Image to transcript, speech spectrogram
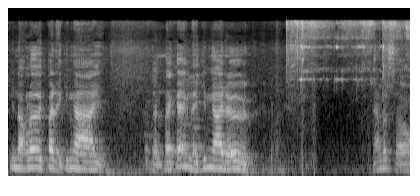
พี่น้องเลยไปได้กินง่ายจังไตแกล้งได้กินง่ายเด้อน้ำบาสอง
